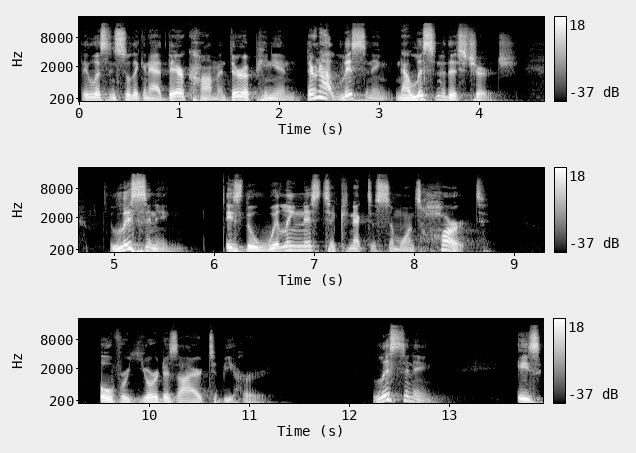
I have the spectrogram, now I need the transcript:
They listen so they can add their comment, their opinion. They're not listening. Now, listen to this, church. Listening is the willingness to connect to someone's heart over your desire to be heard. Listening is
